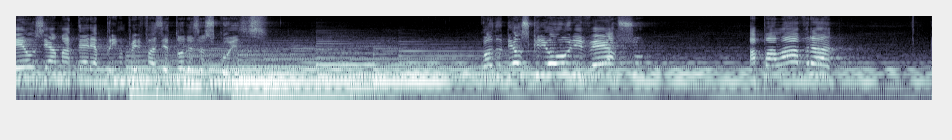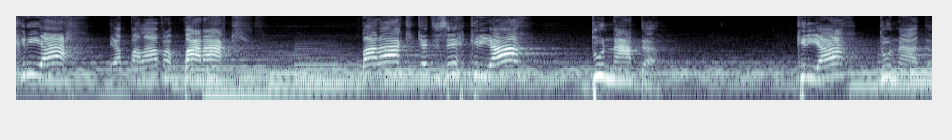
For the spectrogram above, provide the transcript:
Deus é a matéria-prima para ele fazer todas as coisas. Quando Deus criou o universo, a palavra criar é a palavra barak. Barak quer dizer criar do nada. Criar do nada.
